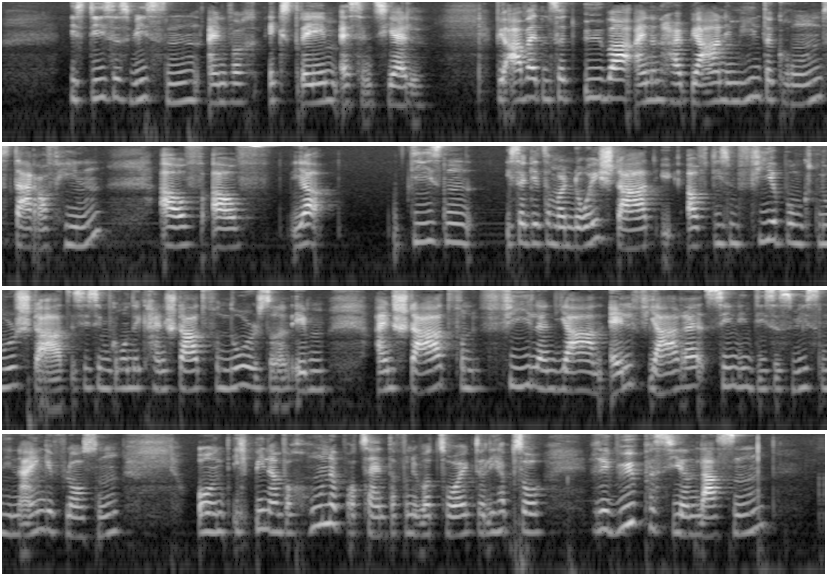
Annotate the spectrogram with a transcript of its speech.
ist dieses Wissen einfach extrem essentiell. Wir arbeiten seit über eineinhalb Jahren im Hintergrund darauf hin, auf, auf ja, diesen, ich sage jetzt einmal Neustart, auf diesem 4.0 Start. Es ist im Grunde kein Start von Null, sondern eben ein Start von vielen Jahren. Elf Jahre sind in dieses Wissen hineingeflossen und ich bin einfach 100% davon überzeugt, weil ich habe so Revue passieren lassen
